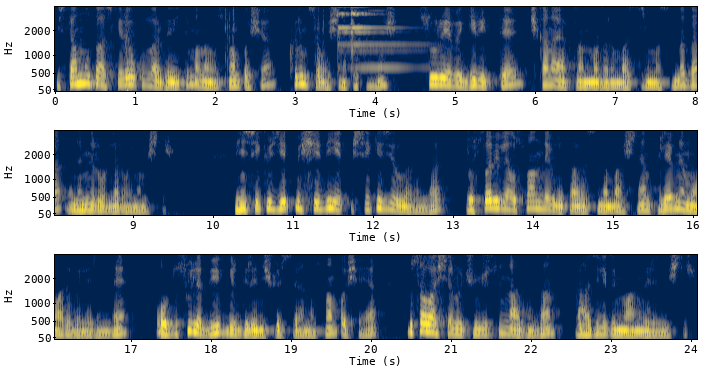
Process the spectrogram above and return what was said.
İstanbul'da askeri okullarda eğitim alan Osman Paşa, Kırım Savaşı'na katılmış, Suriye ve Girit'te çıkan ayaklanmaların bastırılmasında da önemli roller oynamıştır. 1877-78 yıllarında Ruslar ile Osmanlı Devleti arasında başlayan Plevne muharebelerinde ordusuyla büyük bir direniş gösteren Osman Paşa'ya bu savaşların üçüncüsünün ardından gazilik ünvanı verilmiştir.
